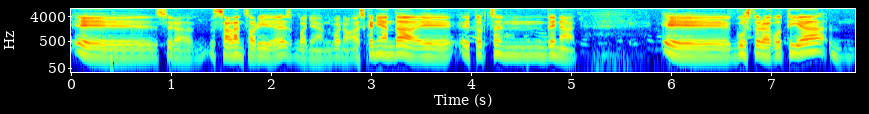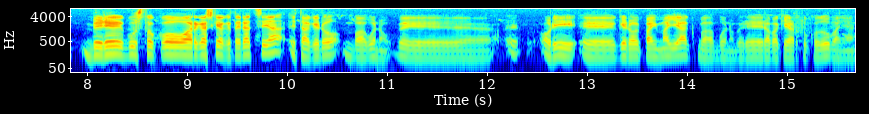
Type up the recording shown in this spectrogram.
e, zera, zalantza hori, ez? Baina, bueno, azkenean da, e, etortzen denak, e, gustora egotia, bere gustoko argazkiak ateratzea eta gero, ba, bueno, e, e, hori e, gero epaimaiak ba, bueno, bere erabaki hartuko du, baina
